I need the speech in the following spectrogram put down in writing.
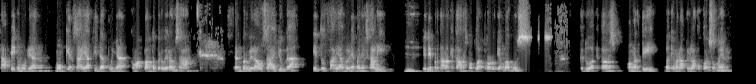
tapi kemudian mungkin saya tidak punya kemampuan untuk berwirausaha. Dan berwirausaha juga itu variabelnya banyak sekali. Hmm. Jadi pertama kita harus membuat produk yang bagus. Kedua kita harus mengerti bagaimana perilaku konsumen.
